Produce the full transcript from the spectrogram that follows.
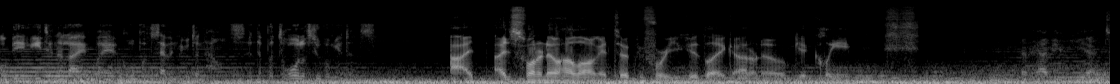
or being eaten alive by a group of seven mutant hounds and a patrol of super mutants. I I just want to know how long it took before you could like I don't know get clean. And have you yet?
